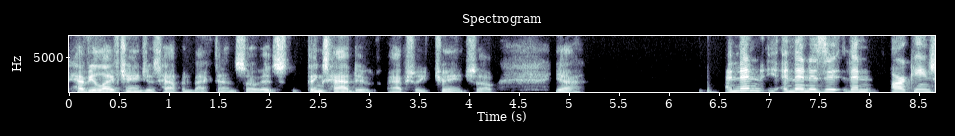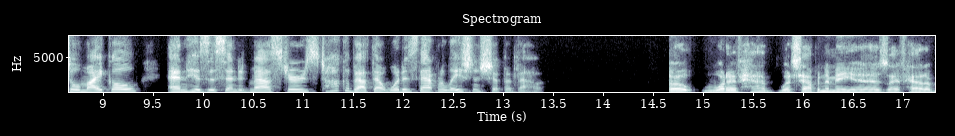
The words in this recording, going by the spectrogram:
heavy life changes happened back then. So it's things had to actually change. So yeah. And then, and then is it then Archangel Michael and his ascended masters. Talk about that. What is that relationship about? So what I've had, what's happened to me is I've had a,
